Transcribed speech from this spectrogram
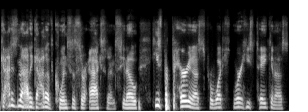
God is not a God of coincidence or accidents. You know, He's preparing us for what where He's taking us.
